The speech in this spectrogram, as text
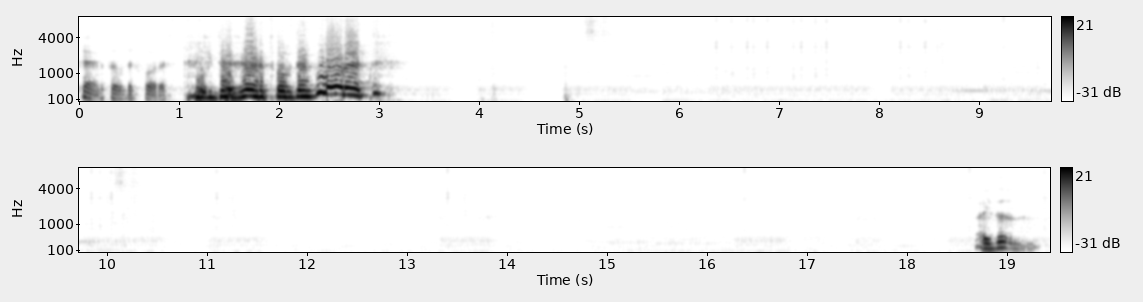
heart of the forest. Take the heart of the forest! I don't...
